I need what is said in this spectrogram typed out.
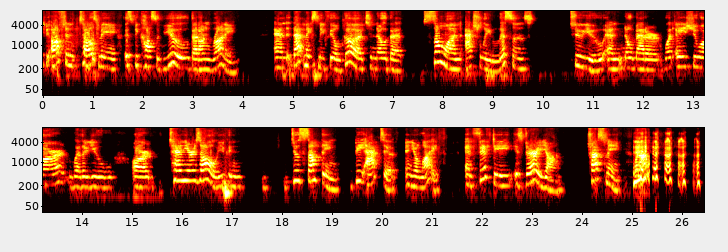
She often tells me it's because of you that I'm running. And that makes me feel good to know that someone actually listens to you. And no matter what age you are, whether you are 10 years old, you can do something, be active in your life. And 50 is very young. Trust me.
